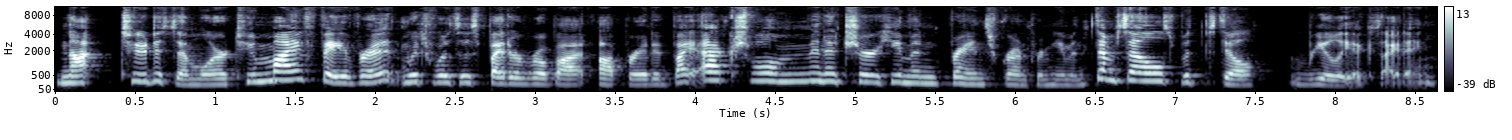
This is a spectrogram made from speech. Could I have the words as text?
Not too dissimilar to my favorite, which was a spider robot operated by actual miniature human brains grown from human stem cells, but still really exciting.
